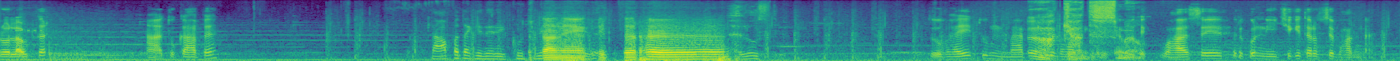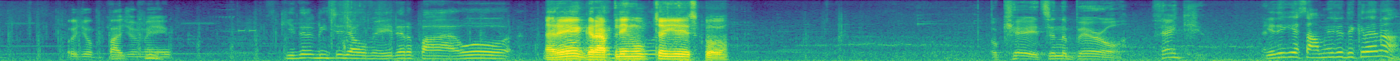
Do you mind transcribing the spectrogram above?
रोल आउट कर। हाँ तू कहाँ पे क्या पता किधर है? कुछ भी नहीं किधर है। तू भाई तू मैप पे smell. देख वहाँ से तेरे को नीचे की तरफ़ से भागना है। वो जो बाजू में किधर नीचे जाऊँ मैं? इधर पा वो अरे ग्रैपलिंग हुक चाहिए इसको। Okay, it's in the barrel. Thank you. ये देखिए सामने जो दिख रहा है ना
